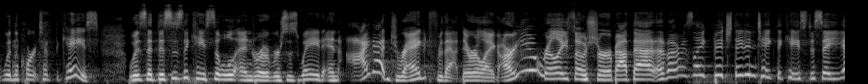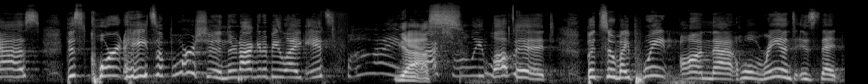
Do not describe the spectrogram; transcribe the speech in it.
when the court took the case was that this is the case that will end Roe versus Wade, and I got dragged for that. They were like, "Are you really so sure about that?" And I was like, "Bitch, they didn't take the case to say yes. This court hates abortion. They're not going to be like it's fine. Yes. actually love it." But so my point on that whole rant is that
